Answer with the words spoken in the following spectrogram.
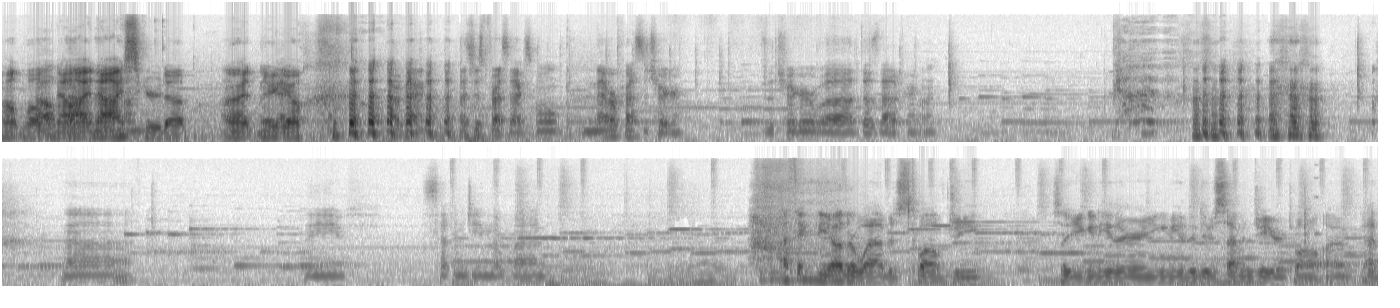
Oh well, Oh, now uh, I now now I I'm- screwed up. um, All right, there you go. okay, let's just press X. We'll never press the trigger. The trigger uh, does that apparently. uh, leave 7G in the web. I think the other web is 12G, so you can either you can either do 7G or 12. Uh,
